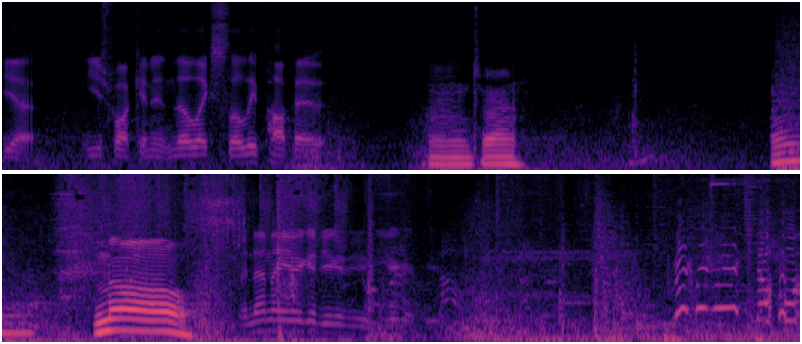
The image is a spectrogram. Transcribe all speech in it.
Yeah, you just walk in and they'll like slowly pop out. Mm, try. No. But no, no, you're good. You're good. You're good. You're good. no.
